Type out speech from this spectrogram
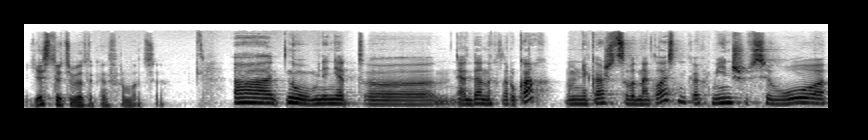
Есть ли у тебя такая информация? А, ну, у меня нет э, данных на руках, но мне кажется, в Одноклассниках меньше всего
